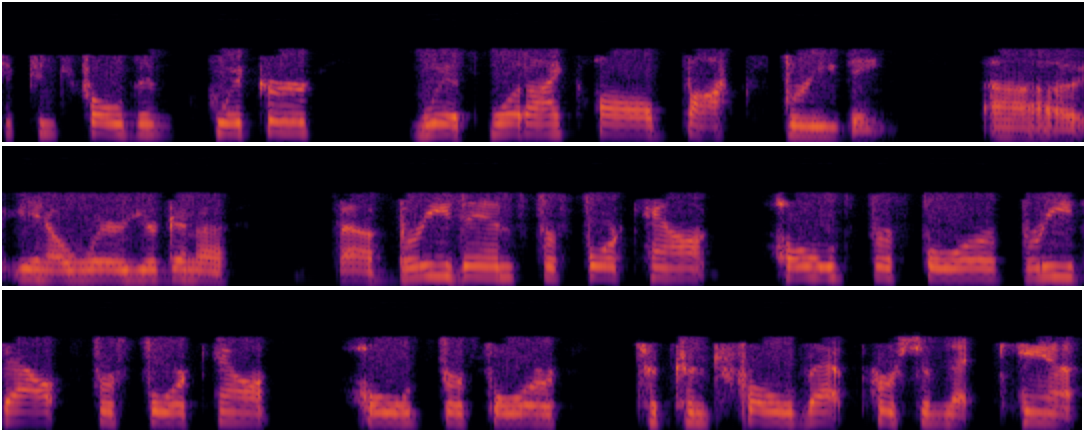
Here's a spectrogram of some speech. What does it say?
to control them quicker with what I call box breathing. Uh, you know, where you're going to uh, breathe in for four count, hold for four, breathe out for four count, hold for four to control that person that can't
